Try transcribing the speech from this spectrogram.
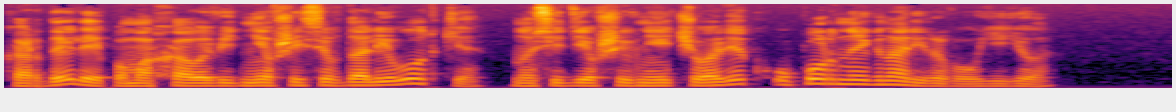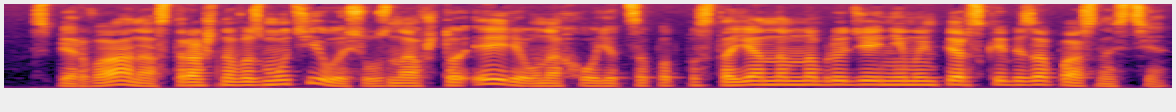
Корделия помахала видневшейся вдали лодке, но сидевший в ней человек упорно игнорировал ее. Сперва она страшно возмутилась, узнав, что Эрил находится под постоянным наблюдением имперской безопасности,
